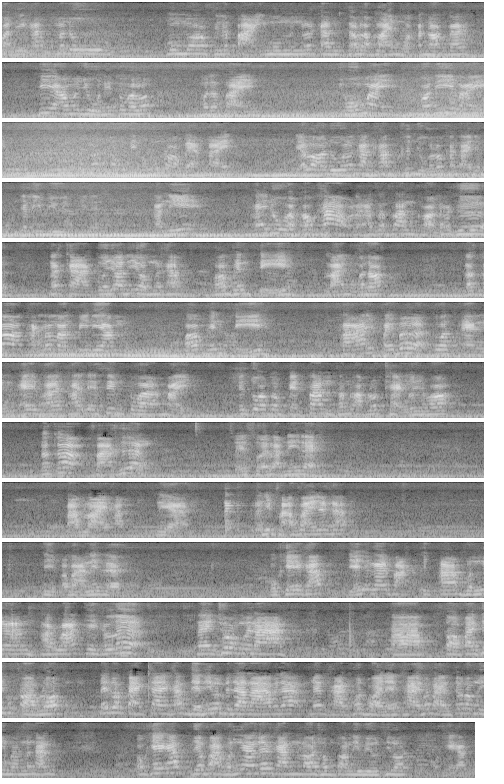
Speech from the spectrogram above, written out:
วัสดีครับ มาดูมุมมองศิลปะอีกมุมหนึ่งแล้วกันสำหรับลายหมวกกันน็อกนะ ที่เอามาอยู่ในตัวรถมอเตอร์ไซค์โฉมใหม่บอดี้ใหม่เป็นรถทรงที่ผมเพิ่งออกแบบไป เดี๋ยวรอดูแล้วกันครับ ขึ้นอยู่กับรถคันไหนเดี๋ยวผมจะรีวิวอีกทีหนึงอันนี้ให้ดูแบบคร่าวๆนะสั้นๆก่อนก็คือหน้ากากตัวยอดนิยมนะครับ พร้อมเพ้นสีลายหมวกกันน็อกแล้วก็ถังน้ำมันปีเนียม พร้อมเพ้นสี ท้ายไฟเบอร์ตัวแต่งไอ้ท้ายท้ายเรซิมตัวใหม่ เป็นตัวตัวเป็ดสั้นสำหรับรถแข่งโดยเฉพาะ แล้วก็ฝาเครื่อง สวยๆแบบนี้เลย ตามลายครับ เนี่ย อันนี้ฝาไฟนะครับ นี่ประมาณนี้เลยโอเคครับ เดี๋ยวยังไงฝากติดตามผลงานทางร้านเคคัลเลอร์ ในช่วงเวลาอ่าต่อไปที่ประกอบรถ ไม่ต้องแปลกใจครับ เดี๋ยวนี้มันเป็นดาราไปแล้วแม่งผ่านโคตรบ่อยเลยถ่ายเมื่อไหร่มันก็ต้องมีมันเมื่อนั้น โอเคครับ เดี๋ยวฝากผลงานด้วยกันรอชมตอนรีวิวที่รถ โอเคครับ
